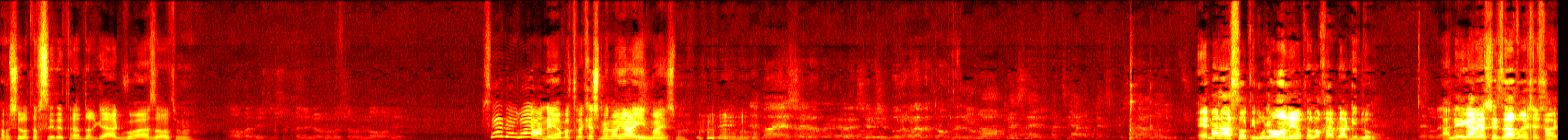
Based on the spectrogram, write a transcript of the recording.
אבל שלא תפסיד את הדרגה הגבוהה הזאת. מה? בסדר, לא יענה, אבל תבקש ממנו יין, מה יש? מה? הבעיה שלו, השם של בורא עולם אתה אומר לו, לא, כסף, תציע לו כסף. אין מה לעשות, אם הוא לא עונה, אתה לא חייב להגיד לו. אני גם יש איזה אברך אחד.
